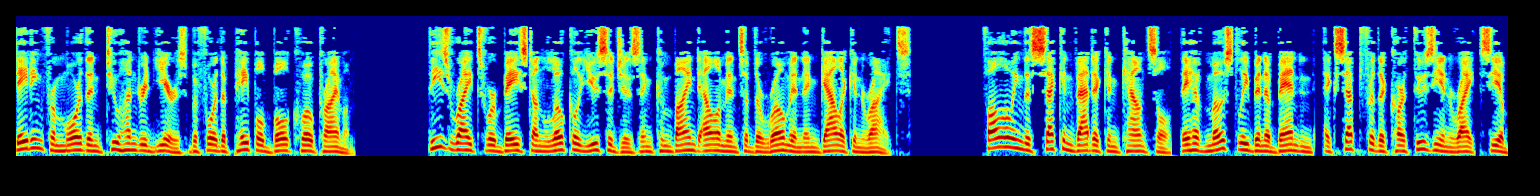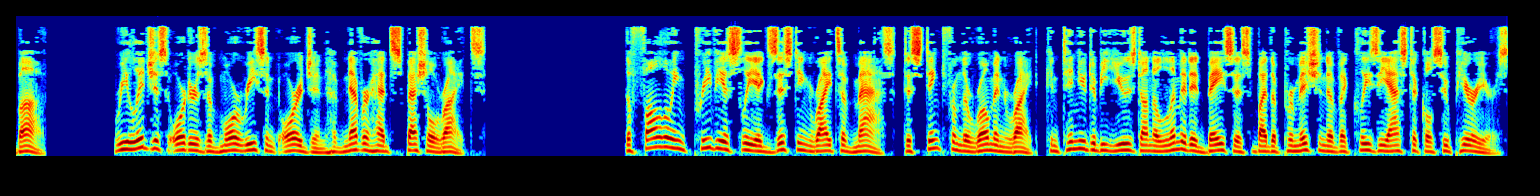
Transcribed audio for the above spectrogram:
dating from more than 200 years before the papal bull Quo Primum. These rites were based on local usages and combined elements of the Roman and Gallican rites. Following the Second Vatican Council, they have mostly been abandoned, except for the Carthusian rite see above. Religious orders of more recent origin have never had special rites. The following previously existing rites of Mass, distinct from the Roman Rite, continue to be used on a limited basis by the permission of ecclesiastical superiors.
